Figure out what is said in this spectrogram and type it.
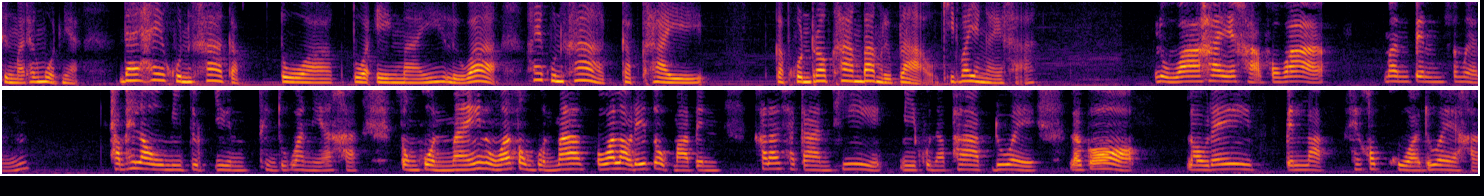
ถึงมาทั้งหมดเนี่ย ได้ให้คุณค่ากับตัวตัวเองไหม หรือว่าให้คุณค่ากับใคร กับคนรอบข้างบ้างหรือเปล่า คิดว่ายังไงคะหนูว่าให้ค่ะ เพราะว่ามันเป็นเสมือนทำให้เรามีจุดยืนถึงทุกวันนี้ค่ะ ส่งผลไหมหนูว่าส่งผลมาก เพราะว่าเราได้จบมาเป็นข้าราชการที่มีคุณภาพด้วย แล้วก็เราได้เป็นหลักให้ครอบครัวด้วยค่ะ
